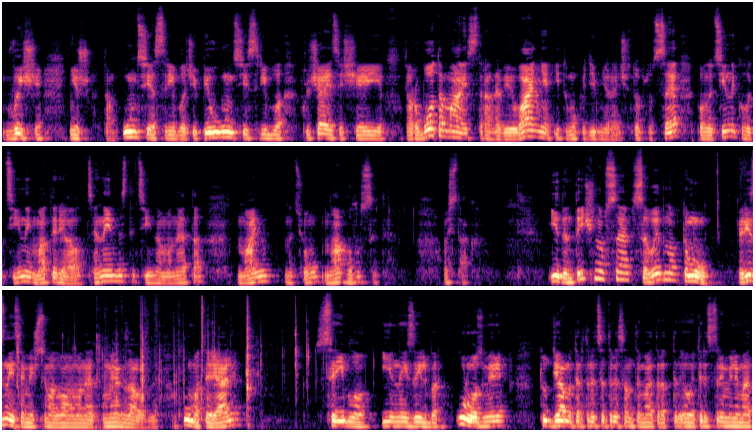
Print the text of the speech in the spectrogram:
вище, ніж там унція срібла чи півунції срібла, включається ще і робота майстра, гравіювання і тому подібні речі. Тобто це повноцінний колекційний матеріал, це не інвестиційна монета. Маю на цьому наголосити. Ось так. Ідентично все, все видно. Тому різниця між цими двома монетками, як завжди, у матеріалі срібло і нейзильбер у розмірі. Тут діаметр 33 см, 33 мм,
